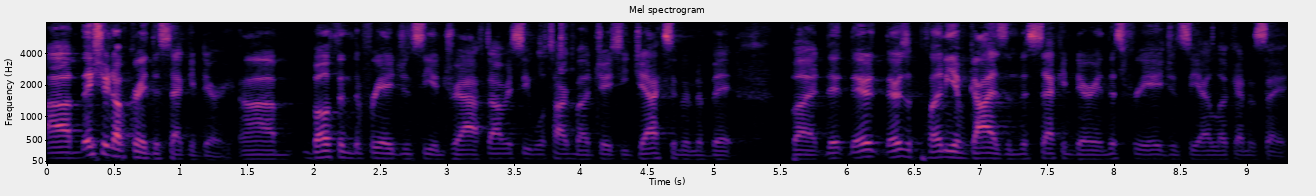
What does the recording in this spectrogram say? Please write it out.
um, they should upgrade the secondary, um, both in the free agency and draft. Obviously, we'll talk about J.C. Jackson in a bit, but there, there's plenty of guys in this secondary and this free agency. I look at and say,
